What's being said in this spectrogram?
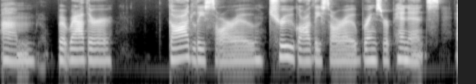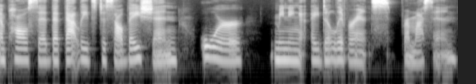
Um, But rather, godly sorrow, true godly sorrow, brings repentance. And Paul said that that leads to salvation, or meaning a deliverance from my sin.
